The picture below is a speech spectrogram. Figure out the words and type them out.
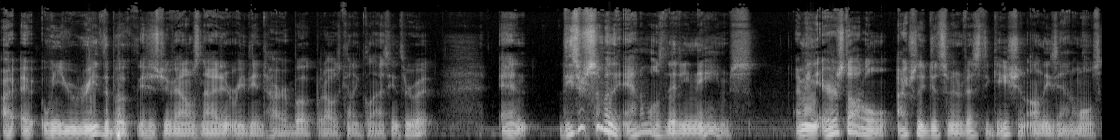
I, when you read the book, The History of Animals, now I didn't read the entire book, but I was kind of glancing through it. And these are some of the animals that he names. I mean, Aristotle actually did some investigation on these animals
